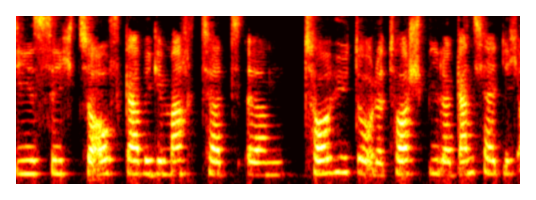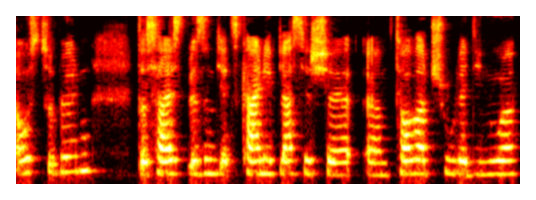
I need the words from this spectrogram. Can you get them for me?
die es sich zur Aufgabe gemacht hat, ähm, Torhüter oder Torspieler ganzheitlich auszubilden. Das heißt, wir sind jetzt keine klassische ähm, Torwartschule, die nur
